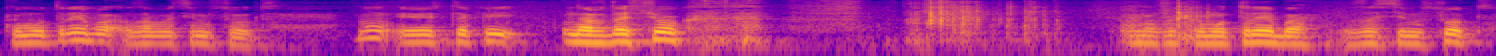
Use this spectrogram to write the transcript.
Кому треба, за 800. Ну і ось такий наждачок. Може кому треба за 700.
